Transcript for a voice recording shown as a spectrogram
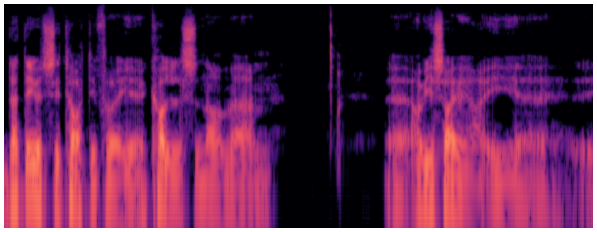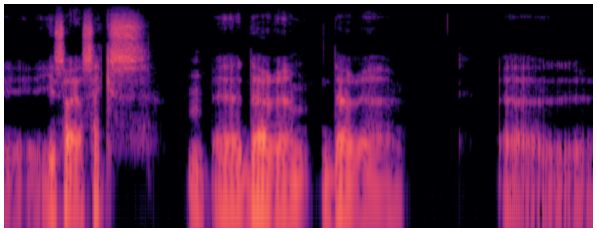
dette er jo et sitat fra kallelsen av, um, av Jesaja i, uh, i Jesaja 6, mm. uh, der, um, der uh,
